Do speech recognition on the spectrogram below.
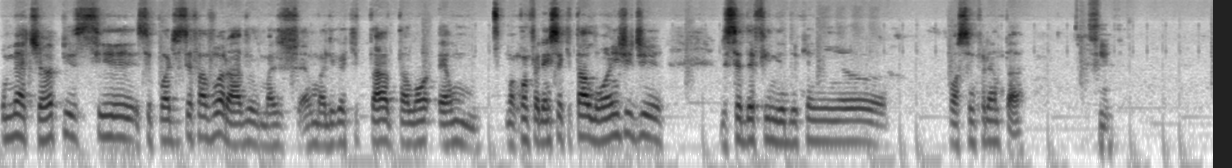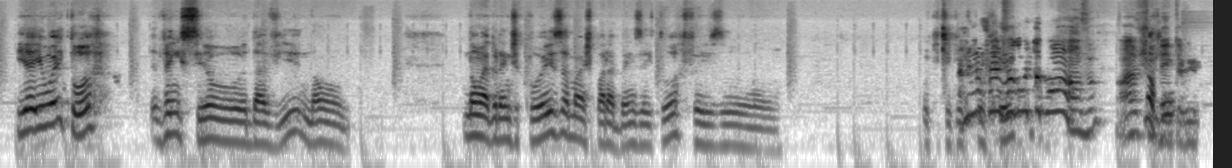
o matchup se, se pode ser favorável, mas é uma liga que tá, tá é um, uma conferência que está longe de, de ser definido quem eu posso enfrentar. Sim. E aí o Heitor venceu o Davi, não não é grande coisa, mas parabéns, Heitor, fez o o que tinha que Ele não foi um jogo muito bom não, viu? Olha o time não.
